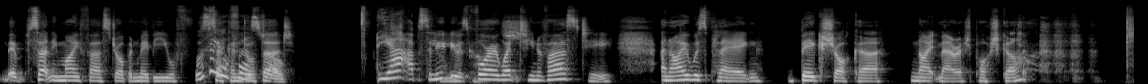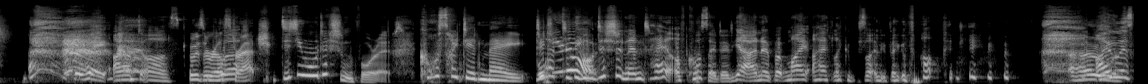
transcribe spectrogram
it, certainly my first job and maybe your Was your second first or third. job? Yeah, absolutely. it was before I went to university, and I was playing big shocker, nightmarish posh girl. But wait, I have to ask. It was a real were- stretch. Did you audition for it? of course, I did, mate. Did what you did the not? audition entail? Of course I did. Yeah, I know, but my I had like a slightly bigger part than you. Oh, I was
